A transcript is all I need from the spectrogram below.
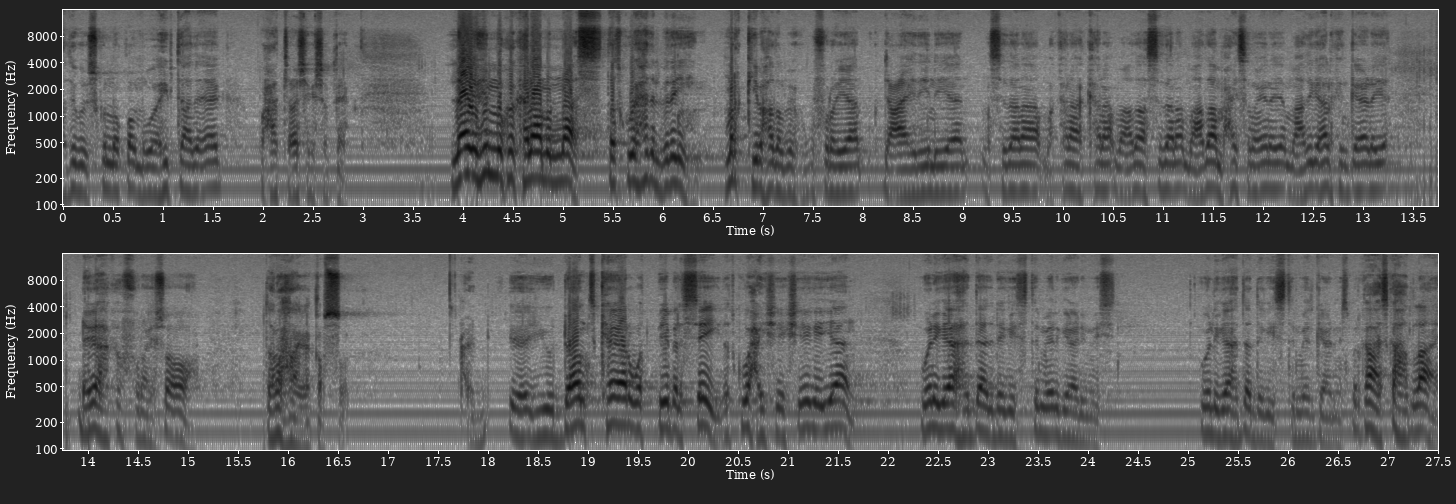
adigu isku noqo mawaahibtaada eeg waxaad jecesha ka shaqee laa yuhimuka kalaamu nnaas dadku way hadal badan yihiin. Markiiba hadal bay kugu furayaan ku dacaayadeynayaan ma kanaa kana ma adaa sidana ma adaa maxay samaynaya ma adiga halkan gaadhaya. Dhagaha ka furayso oo danahaaga qabso. You don't care what people say. Dadku waxay sheeg weligaa haddaad dhegeysta meel gaari maysid. Weligaa haddaad dhegeysta meel gaari maysid. Markaa ha iska hadlaan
